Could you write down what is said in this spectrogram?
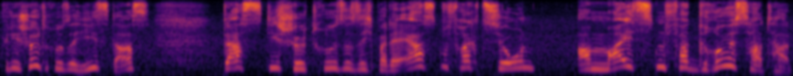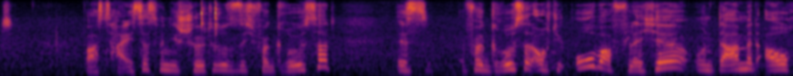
Für die Schilddrüse hieß das, dass die Schilddrüse sich bei der ersten Fraktion am meisten vergrößert hat. Was heißt das, wenn die Schilddrüse sich vergrößert? Es vergrößert auch die Oberfläche und damit auch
